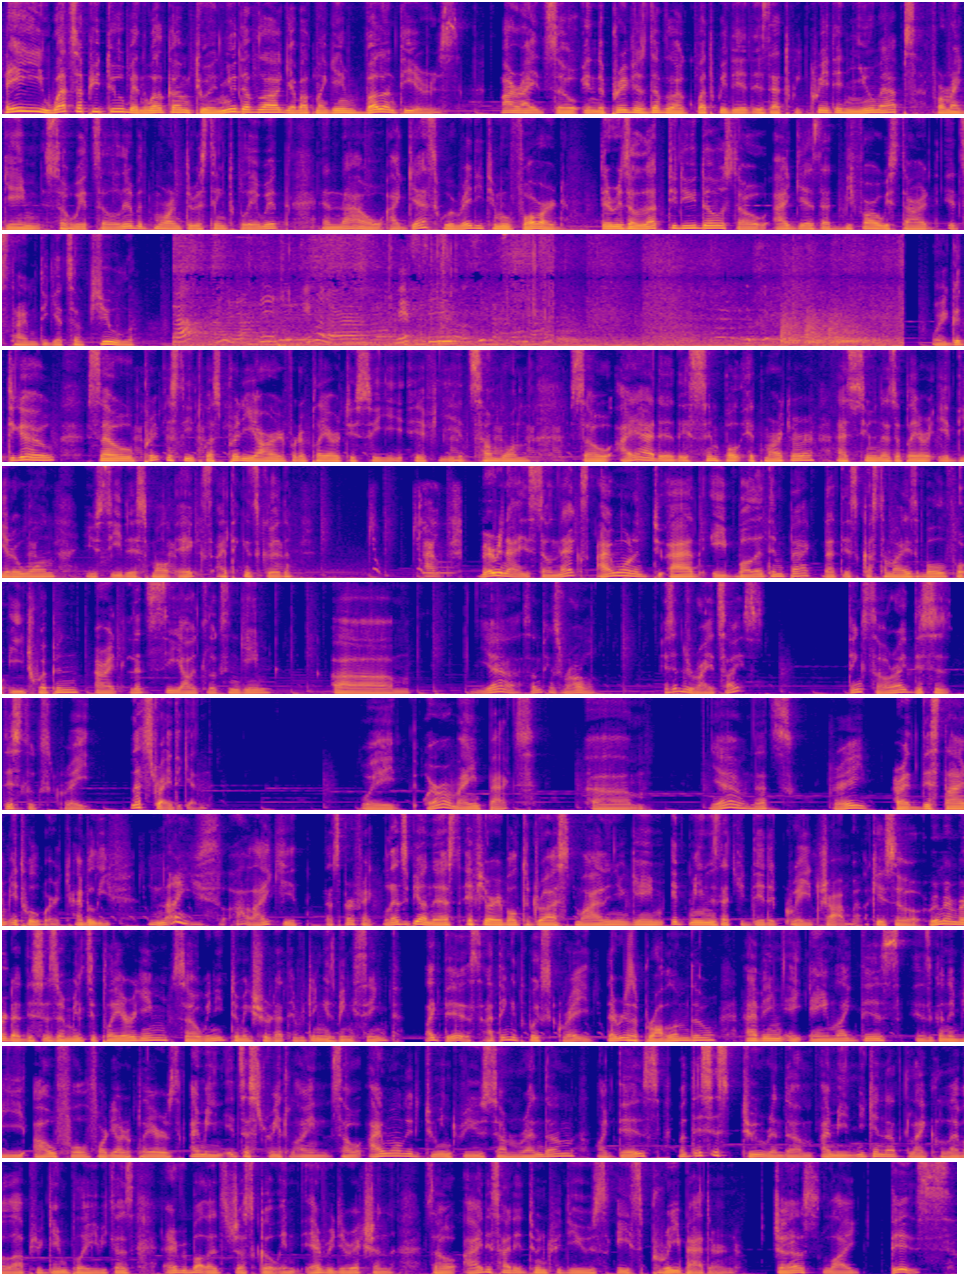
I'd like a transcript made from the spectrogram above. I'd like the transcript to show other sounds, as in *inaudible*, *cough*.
Hey, what's up YouTube and welcome to a new devlog about my game Volunteers. Alright, so in the previous devlog what we did is that we created new maps for my game so it's a little bit more interesting to play with and now I guess we're ready to move forward. There is a lot to do though so I guess that before we start it's time to get some fuel. Merci. We're good to go. So previously it was pretty hard for the player to see if he hit someone. So I added a simple hit marker. As soon as the player hit the other one, you see the small X. I think it's good. Ouch. Very nice. So next I wanted to add a bullet impact that is customizable for each weapon. Alright, let's see how it looks in game. Um, yeah, something's wrong. Is it the right size? Think so, right? This is this looks great. Let's try it again. Wait, where are my impacts? Um, yeah, that's great. Alright, this time it will work, I believe. Nice, I like it. That's perfect. Let's be honest, if you're able to draw a smile in your game, it means that you did a great job. Okay, so remember that this is a multiplayer game, so we need to make sure that everything is being synced. Like this, I think it works great. There is a problem though, having a aim like this is gonna be awful for the other players. I mean, it's a straight line, so I wanted to introduce some random like this, but this is too random. I mean, you cannot like level up your gameplay because every bullets just go in every direction. So I decided to introduce a spray pattern, just like this.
